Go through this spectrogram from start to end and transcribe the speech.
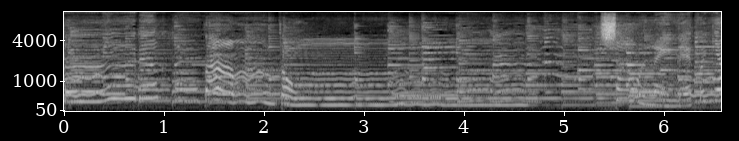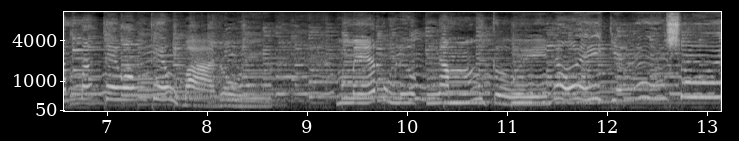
tứ đức tam tùng. Sau này mẹ có nhắm mắt theo ông, theo bà rồi, Mẹ cũng được ngắm cười nơi chính suối.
